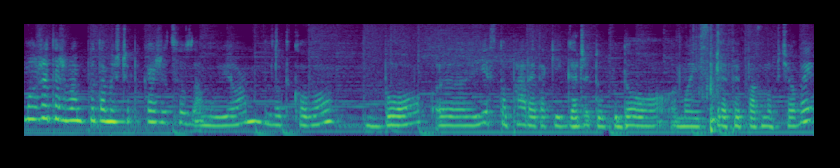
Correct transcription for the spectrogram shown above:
może też Wam potem jeszcze pokażę, co zamówiłam dodatkowo, bo y, jest to parę takich gadżetów do mojej strefy paznokciowej.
